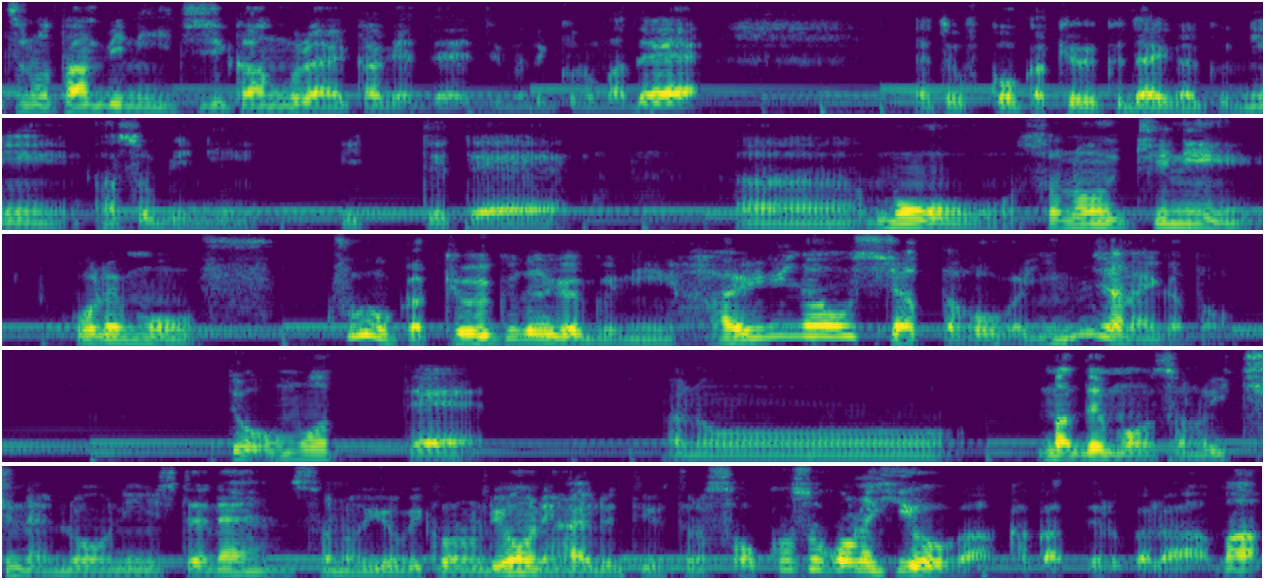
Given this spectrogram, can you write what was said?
末のたんびに1時間ぐらいかけて自分で車で、えっと、福岡教育大学に遊びに行ってて、あもうそのうちに、これもう福岡教育大学に入り直しちゃった方がいいんじゃないかと、と思って、あのー、まあでもその1年浪人してね、その予備校の寮に入るって言ったらそこそこの費用がかかってるから、まあ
